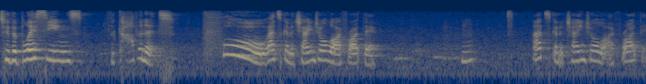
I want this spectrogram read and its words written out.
to the blessings of the covenant. Whew, that's going to change your life right there. Hmm? That's going to change your life right there.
